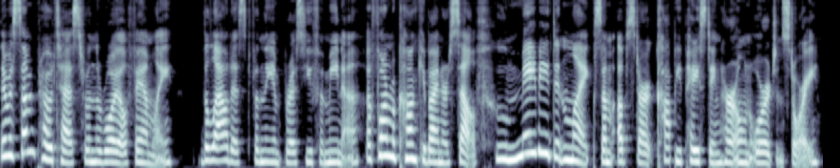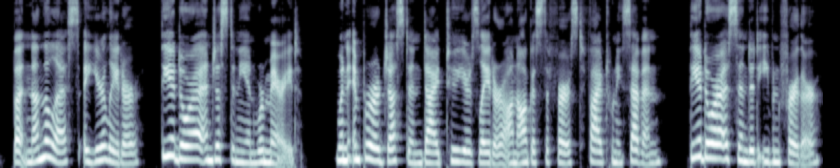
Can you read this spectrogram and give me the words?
There was some protest from the royal family, the loudest from the Empress Euphemina, a former concubine herself, who maybe didn't like some upstart copy pasting her own origin story. But nonetheless, a year later, Theodora and Justinian were married, when Emperor Justin died two years later on August 1, 527, Theodora ascended even further.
